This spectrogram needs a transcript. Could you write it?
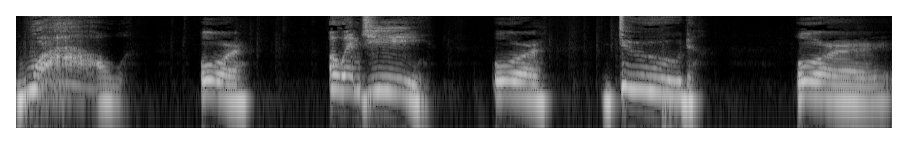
wow, or OMG, or dude, or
